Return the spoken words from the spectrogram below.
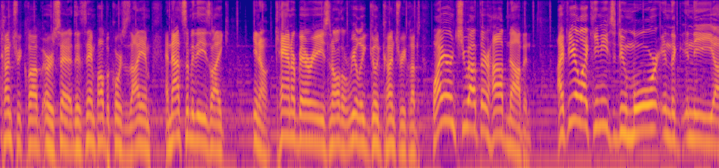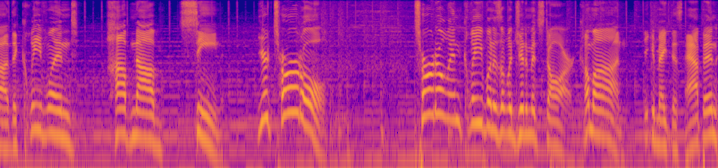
country club or say, the same public courses I am, and not some of these like you know Canterbury's and all the really good country clubs? Why aren't you out there hobnobbing? I feel like he needs to do more in the in the uh, the Cleveland hobnob scene. You're Turtle. Turtle in Cleveland is a legitimate star. Come on. He can make this happen.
